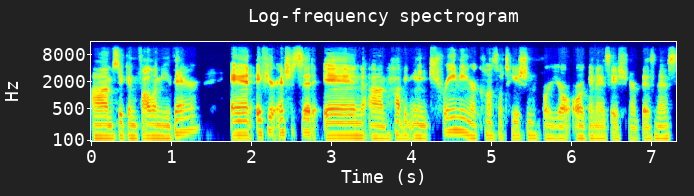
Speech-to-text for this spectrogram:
Um, so, you can follow me there. And if you're interested in um, having any training or consultation for your organization or business,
